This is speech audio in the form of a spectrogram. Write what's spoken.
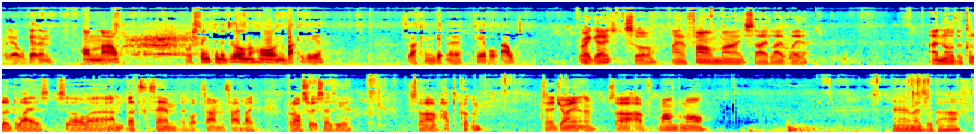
But yeah, we'll get them on now. I was thinking of drilling a hole in the back of here, so I can get the cable out. Right guys, so I have found my side light wire. I know the coloured wires, so uh, that's the same as what's down in the side light, but also it says here. So I've had to cut them to join into them. So I've wound them all. And then where's the other half?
